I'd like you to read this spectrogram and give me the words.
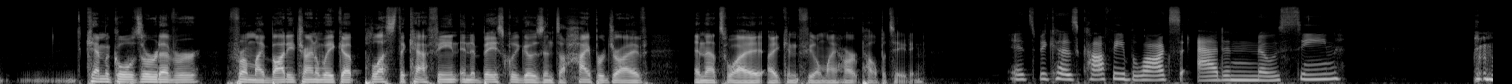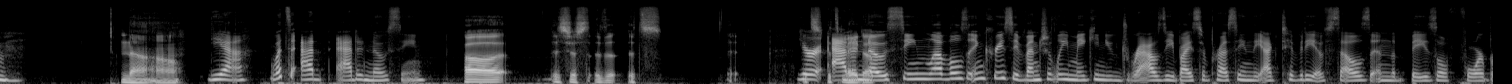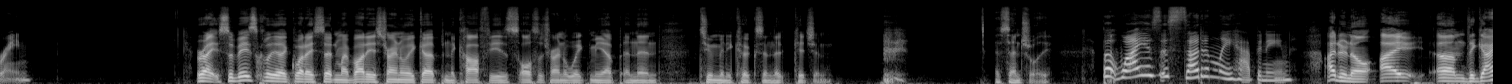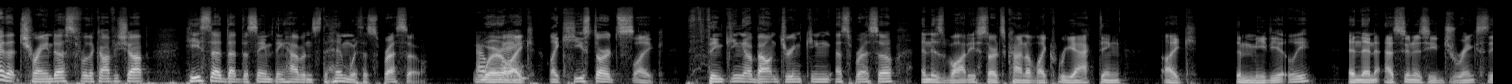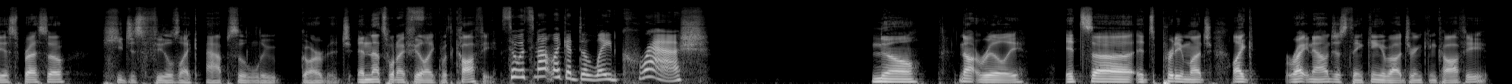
chemicals or whatever from my body trying to wake up plus the caffeine and it basically goes into hyperdrive and that's why I can feel my heart palpitating. It's because coffee blocks adenosine. No. Yeah. What's ad- adenosine? Uh it's just it's Your It's- it's adenosine levels increase, eventually making you drowsy by suppressing the activity of cells in the basal forebrain. Right. So basically like what I said, my body is trying to wake up and the coffee is also trying to wake me up and then too many cooks in the kitchen. Essentially. But why is this suddenly happening? I don't know. I um the guy that trained us for the coffee shop, he said that the same thing happens to him with espresso. Where like like he starts like thinking about drinking espresso and his body starts kind of like reacting like immediately and then as soon as he drinks the espresso, he just feels like absolute garbage. And that's what I feel like with coffee. So it's not like a delayed crash. No, not really. It's uh it's pretty much like right now just thinking about drinking coffee.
